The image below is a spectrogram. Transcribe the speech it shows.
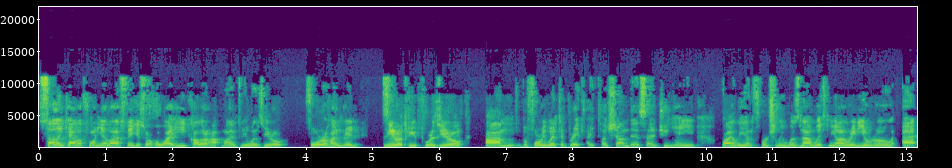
Southern California, Las Vegas, or Hawaii, call our hotline 310-400-0340. Um, before we went to break, I touched on this. Uh, G. Wiley, unfortunately, was not with me on Radio Row at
